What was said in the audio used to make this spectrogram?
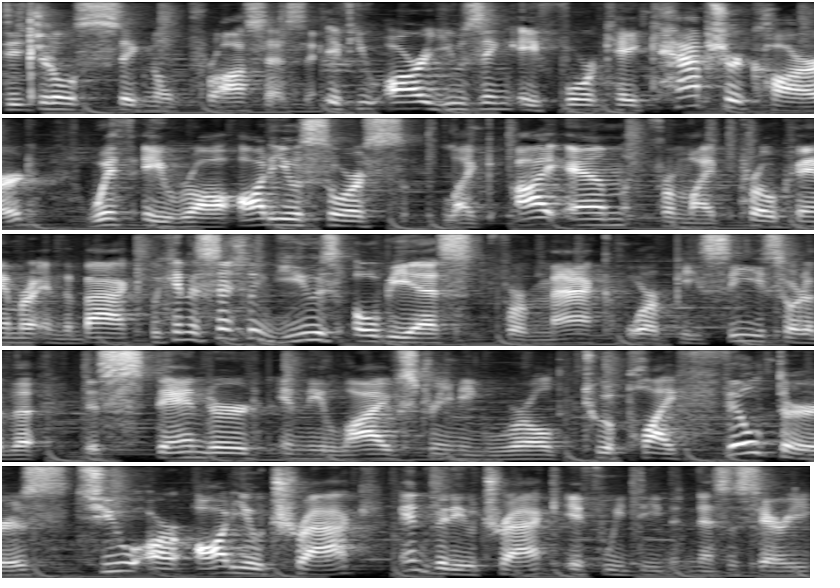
digital signal processing. If you are using a 4K capture card with a raw audio source like I am from my pro camera in the back, we can essentially use OBS for Mac or PC, sort of the, the standard in the live streaming world, to apply filters to our audio track and video track if we deem it necessary,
